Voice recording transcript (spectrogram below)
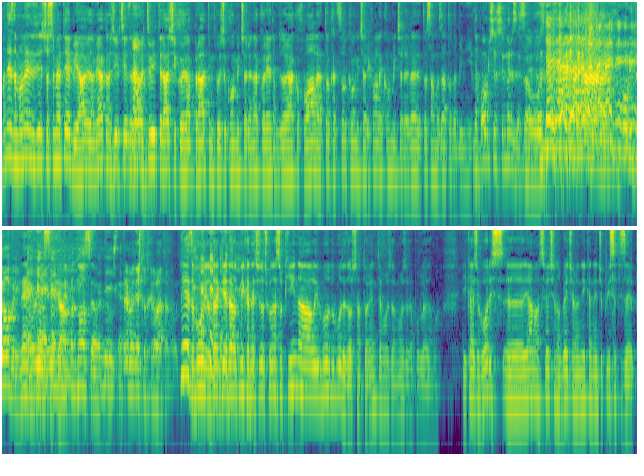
Ma ne znam, ali meni što sam ja tebi javio, da mi jako na živce ide da ovi twitterači koje ja pratim, koji su komičari onako redom, to jako hvale, a to kad su komičari hvale komičare, rade to samo zato da bi njih... Da ono, pobično se mrze. Za ovo. Ovi dobri, ne, Ovisi kao. ne podnose ove druge. Trebaju nešto od Hrvata naučiti. Ne znam, uvijek da taj Get Out nikad neće doći kod nas u kina, ali bude doći na torrente, možda, možda ga pogledamo. I kaže, Boris, e, ja vam svećano obećam da nikad neću pisati za EPH,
